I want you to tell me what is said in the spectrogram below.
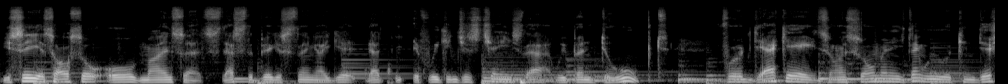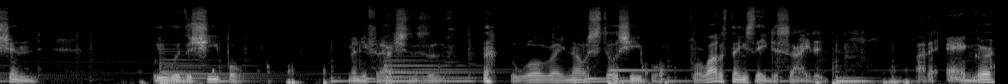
You see, it's also old mindsets. That's the biggest thing I get. That if we can just change that, we've been duped for decades on so many things. We were conditioned. We were the sheeple. Many factions of the world right now are still sheeple. For a lot of things they decided. Out of anger,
